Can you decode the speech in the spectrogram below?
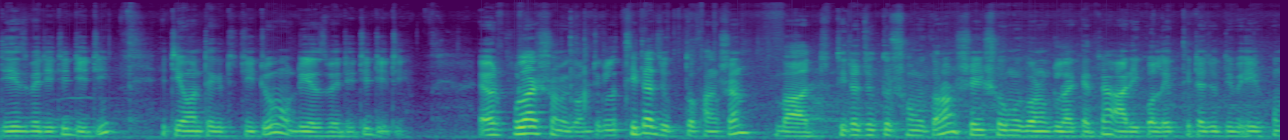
ds by dt dt T one থেকে T two ds by dt dt এবার পোলার সমীকরণ যেগুলো থিটাযুক্ত ফাংশন বা থিটাযুক্ত সমীকরণ, সেই সমীকরণগুলোর ক্ষেত্রে আর ইকল এফ থিটা যদি এরকম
